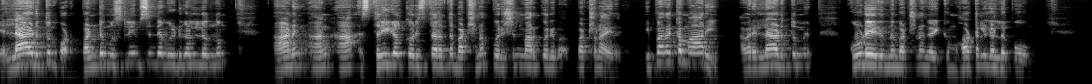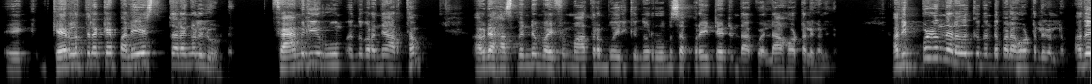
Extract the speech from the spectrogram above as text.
എല്ലായിടത്തും പോകണം പണ്ട് മുസ്ലിംസിന്റെ വീടുകളിലൊന്നും ആണ് സ്ത്രീകൾക്ക് ഒരു സ്ഥലത്ത് ഭക്ഷണം പുരുഷന്മാർക്ക് ഒരു ഭക്ഷണമായിരുന്നു. ഇപ്പൊ അതൊക്കെ മാറി. അവരെല്ലായിടത്തും കൂടെ ഇരുന്ന് ഭക്ഷണം കഴിക്കും ഹോട്ടലുകളിൽ പോവും. കേരളത്തിലൊക്കെ പല സ്ഥലങ്ങളിലും ഉണ്ട് ഫാമിലി റൂം എന്ന് പറഞ്ഞ അർത്ഥം അവരുടെ ഹസ്ബൻഡും വൈഫും മാത്രം പോയിരിക്കുന്ന റൂം സെപ്പറേറ്റ് ആയിട്ട് ഉണ്ടാക്കും എല്ലാ ഹോട്ടലുകളിലും. അതിപ്പോഴും നിലനിൽക്കുന്നുണ്ട് പല ഹോട്ടലുകളിലും. അത്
